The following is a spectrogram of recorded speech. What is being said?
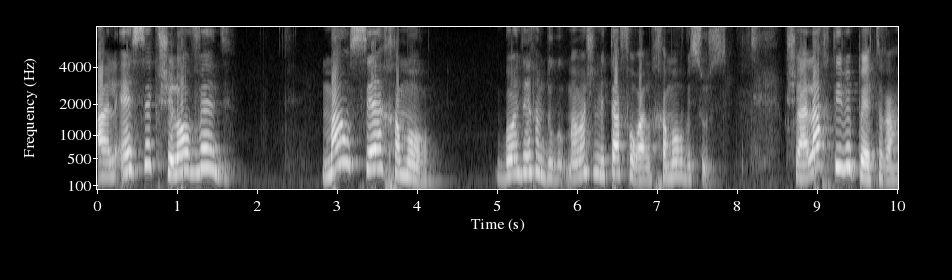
על עסק שלא עובד. מה עושה החמור? בואו ניתן לכם דוג... ממש מטאפורה על חמור וסוס. כשהלכתי בפטרה,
